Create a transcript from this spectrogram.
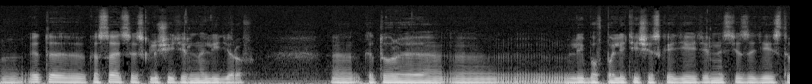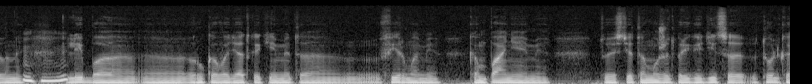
Э, Это касается исключительно лидеров, э, которые э, либо в политической деятельности задействованы, Угу. либо э, руководят какими-то э, фирмами, компаниями. То есть это может пригодиться только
